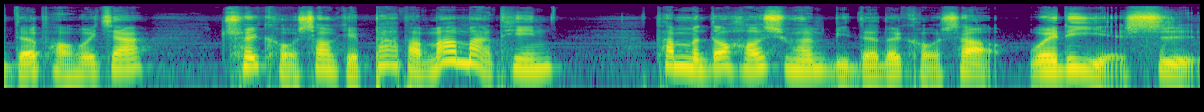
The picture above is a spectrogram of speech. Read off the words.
得跑回家，吹口哨给爸爸妈妈听，他们都好喜欢彼得的口哨，威利也是。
